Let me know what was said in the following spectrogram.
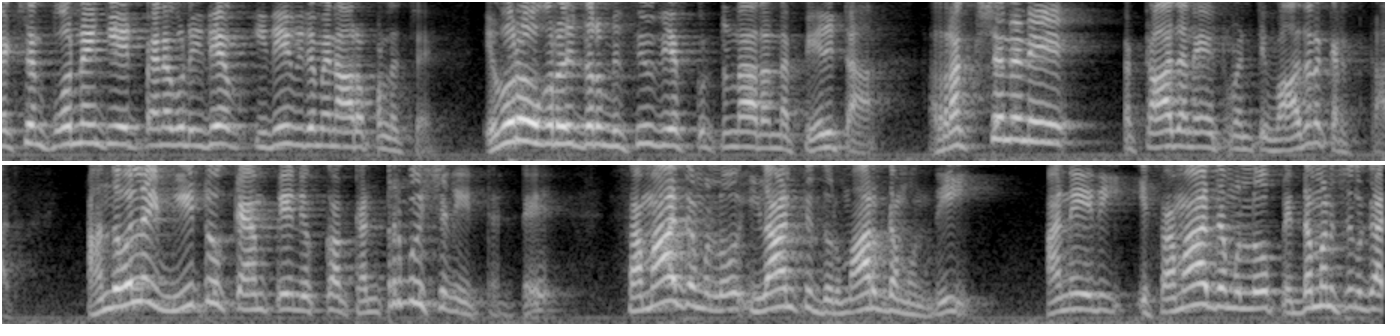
సెక్షన్ ఫోర్ నైంటీ ఎయిట్ పైన కూడా ఇదే ఇదే విధమైన ఆరోపణలు వచ్చాయి. ఎవరో ఒకరో ఇద్దరు మిస్యూజ్ చేసుకుంటున్నారన్న పేరిట రక్షణనే కాదనేటువంటి వాదన కరెక్ట్ కాదు. అందువల్ల ఈ మీటూ క్యాంపెయిన్ యొక్క కంట్రిబ్యూషన్ ఏంటంటే సమాజంలో ఇలాంటి దుర్మార్గం ఉంది అనేది ఈ సమాజంలో పెద్ద మనుషులుగా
